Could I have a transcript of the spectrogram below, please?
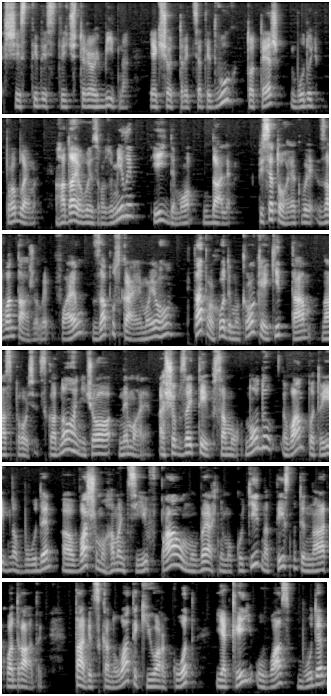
64-бітна. Якщо 32, то теж будуть проблеми. Гадаю, ви зрозуміли і йдемо далі. Після того, як ви завантажили файл, запускаємо його та проходимо кроки, які там нас просять. Складного нічого немає. А щоб зайти в саму ноду, вам потрібно буде в вашому гаманці в правому верхньому куті натиснути на квадратик та відсканувати QR-код, який у вас буде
